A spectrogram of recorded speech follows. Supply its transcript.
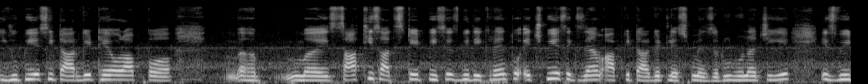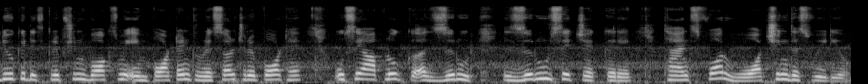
U P S C target है और आप साथ ही साथ स्टेट पीसीएस भी देख रहे हैं तो HPS एग्ज़ाम आपकी टारगेट लिस्ट में ज़रूर होना चाहिए। इस वीडियो के डिस्क्रिप्शन बॉक्स में इंपॉर्टेंट रिसर्च रिपोर्ट है, उसे आप लोग ज़रूर ज़रूर से चेक करें। Thanks for watching this video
